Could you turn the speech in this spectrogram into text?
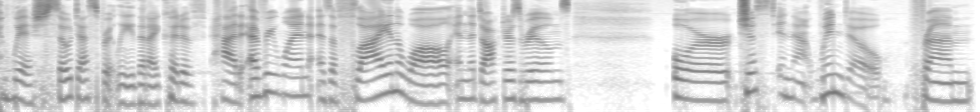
I wish so desperately that I could have had everyone as a fly in the wall in the doctor's rooms or just in that window from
